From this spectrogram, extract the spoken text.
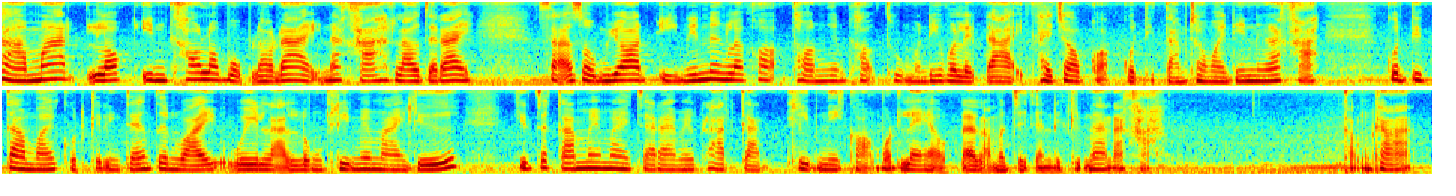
สามารถล็อกอินเข้าระบบเราได้นะคะ เราจะได้สะสมยอดอีกนิดนึง แล้วก็ถอนเงินเข้าทูมันนี่วอลเล็ตได้ ใครชอบก็กดติดตามช่องไว้นิดนึงนะคะ กดติดตามไว้กดกระดิ่งแจ้งเตือนไว้ เวลาลงคลิปใหม่ๆ หรือกิจกรรมใหม่ๆ จะได้ไม่พลาดกัน คลิปนี้ก็หมดแล้ว แล้วเรามาเจอกันในคลิปหน้านะคะขอบคุณค่ะ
